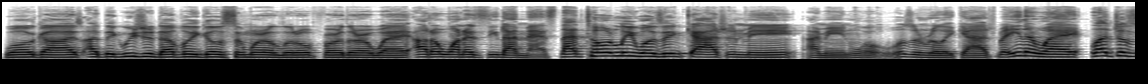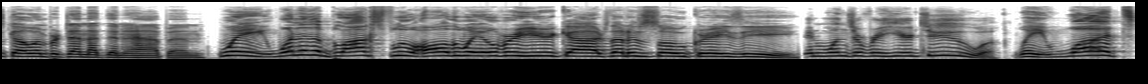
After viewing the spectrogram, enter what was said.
Well, guys, I think we should definitely go somewhere a little further away. I don't want to see that mess. That totally wasn't Cash and me. I mean, well, it wasn't really Cash, but either way, let's just go and pretend that didn't happen. Wait, one of the blocks flew all the way over here, Cash. That is so crazy. And one's over here too. Wait, what?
